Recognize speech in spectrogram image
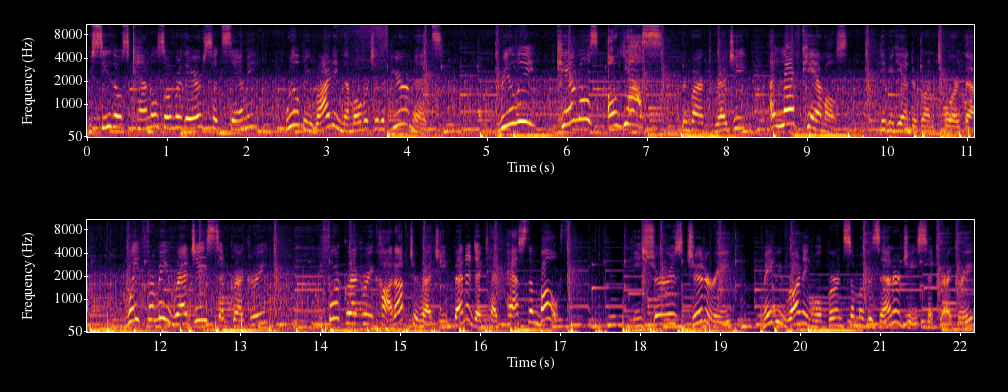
You see those camels over there? said Sammy. We'll be riding them over to the pyramids. Really? Camels? Oh, yes, remarked Reggie. I love camels. He began to run toward them. Wait for me, Reggie, said Gregory. Before Gregory caught up to Reggie, Benedict had passed them both. He sure is jittery. Maybe running will burn some of his energy, said Gregory.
